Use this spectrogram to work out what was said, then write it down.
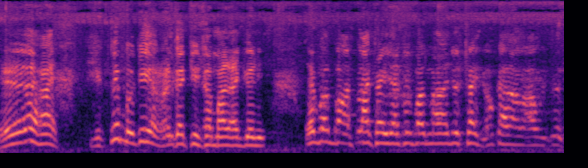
એ હા એટલી બધી હેરાનગતિ છે મારા જોની એક વાર બાટલા થઈ જશે, પણ મારા સહયોગ કરાવવા આવું છું.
